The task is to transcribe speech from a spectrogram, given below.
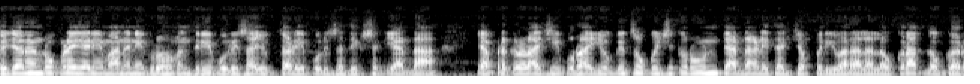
गजानन रोकडे यांनी माननीय गृहमंत्री पोलीस आयुक्त आणि पोलीस अधीक्षक यांना या प्रकरणाची पुन्हा योग्य चौकशी करून त्यांना आणि त्यांच्या परिवाराला लवकरात लवकर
